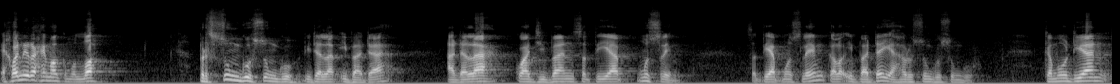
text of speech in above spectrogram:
Ikhwani rahimakumullah bersungguh-sungguh di dalam ibadah adalah kewajiban setiap muslim. Setiap muslim kalau ibadah ya harus sungguh-sungguh. Kemudian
